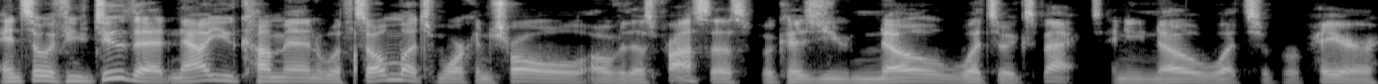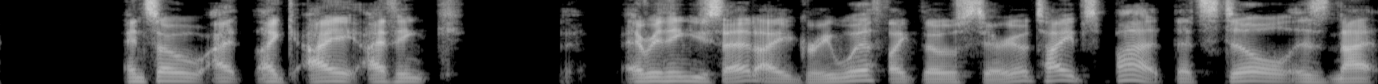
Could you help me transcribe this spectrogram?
And so if you do that, now you come in with so much more control over this process because you know what to expect and you know what to prepare. And so I like I I think everything you said I agree with like those stereotypes, but that still is not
